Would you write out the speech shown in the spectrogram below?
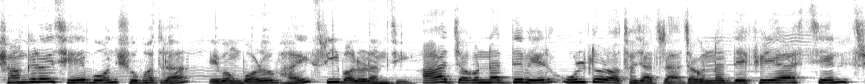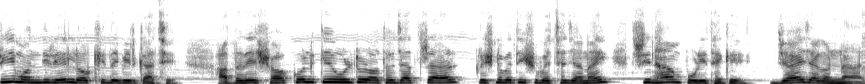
সঙ্গে রয়েছে বোন সুভদ্রা এবং বড় ভাই শ্রী বলরামজি। আজ জগন্নাথ দেবের উল্টো রথযাত্রা। জগন্নাথ দেব ফিরে আসছেন শ্রী মন্দিরে লক্ষ্মী দেবীর কাছে। আপনাদের সকলকে উল্টো রথযাত্রার কৃষ্ণবেতী শুভেচ্ছা জানাই শ্রীধাম পুরী থেকে। জয় জগন্নাথ।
